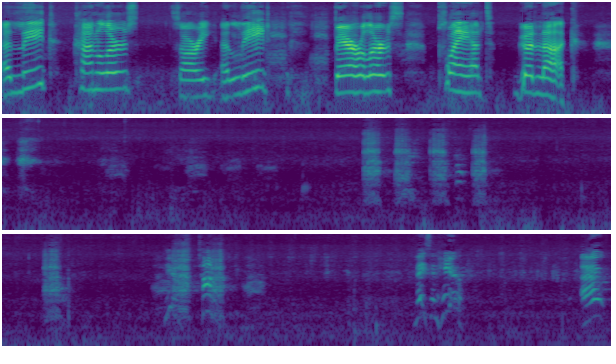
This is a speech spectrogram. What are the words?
elite tunnelers, sorry, elite barrelers plant. Good luck. Mason, here. Out.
